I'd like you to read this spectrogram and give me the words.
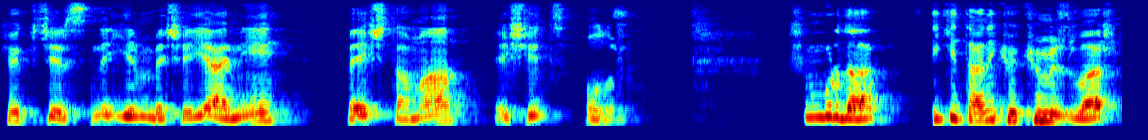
Kök içerisinde 25'e yani 5 tama eşit olur. Şimdi burada iki tane kökümüz var.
